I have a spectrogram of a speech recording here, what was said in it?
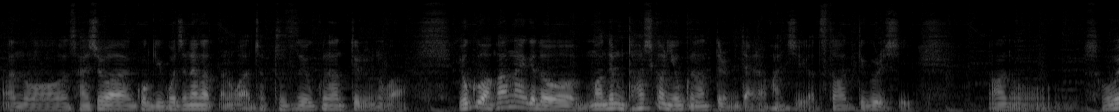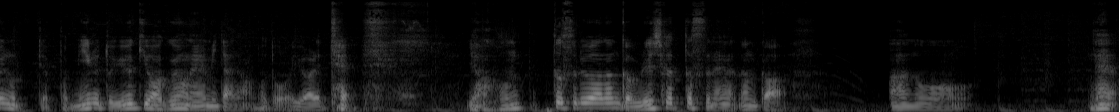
あの、最初はこうぎこちなかったのがちょっとずつ良くなってるのがよくわかんないけどまあでも確かに良くなってるみたいな感じが伝わってくるしあのそういうのってやっぱ見ると勇気湧くよねみたいなことを言われて。いやほんとそれはなんか嬉しかったっすね。なんかあのね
